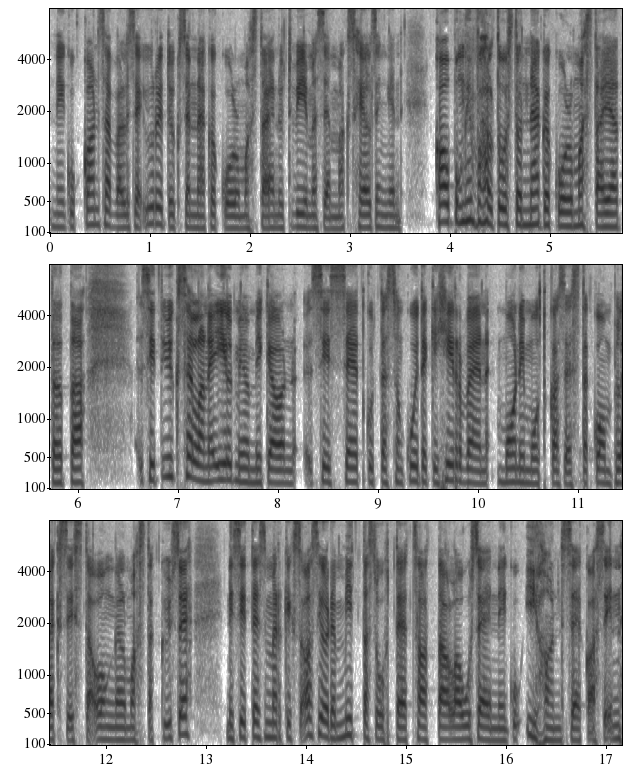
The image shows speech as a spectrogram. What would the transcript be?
niin kuin kansainvälisen yrityksen näkökulmasta ja nyt viimeisemmäksi Helsingin kaupunginvaltuuston näkökulmasta. Ja tota, sitten yksi sellainen ilmiö, mikä on siis se, että kun tässä on kuitenkin hirveän monimutkaisesta, kompleksista ongelmasta kyse, niin sitten esimerkiksi asioiden mittasuhteet saattaa olla usein niin kuin ihan sekaisin.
